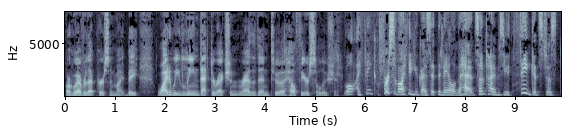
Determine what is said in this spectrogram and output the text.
or whoever that person might be. Why do we lean that direction rather than to a healthier solution? Well, I think first of all, I think you guys hit the nail on the head. Sometimes you think it's just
